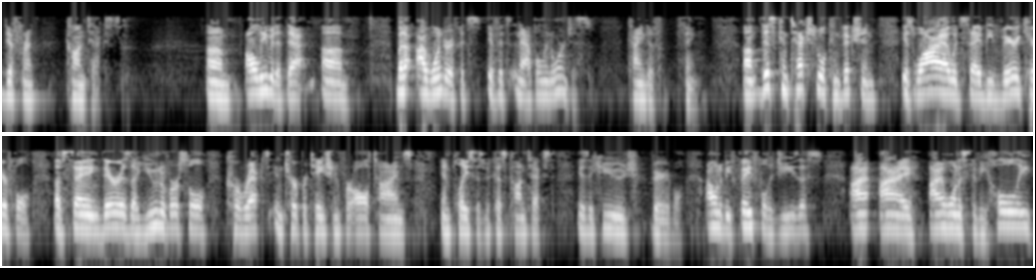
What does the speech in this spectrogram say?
different contexts. Um, I'll leave it at that. Um, but I wonder if it's if it's an apple and oranges kind of thing. Um, this contextual conviction is why I would say be very careful of saying there is a universal correct interpretation for all times and places because context is a huge variable. I want to be faithful to Jesus. I, I, I want us to be holy,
